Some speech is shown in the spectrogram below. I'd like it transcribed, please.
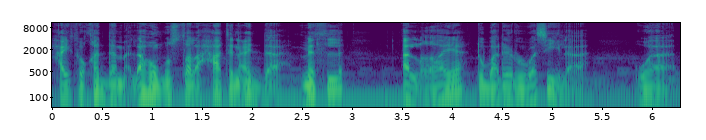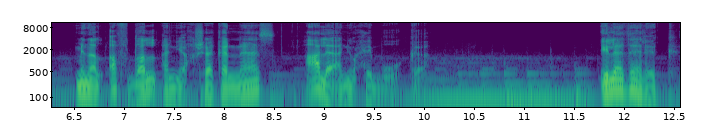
حيث قدم له مصطلحات عدة مثل الغاية تبرر الوسيلة ومن الأفضل أن يخشاك الناس على أن يحبوك. إلى ذلك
